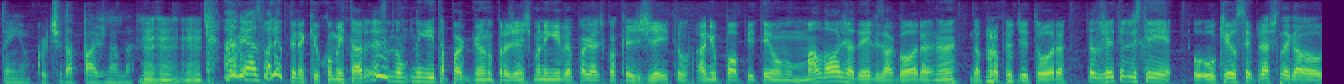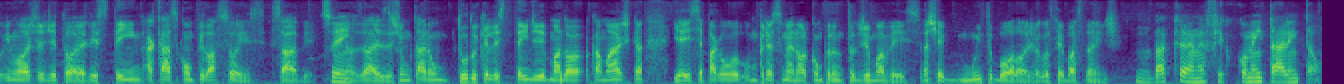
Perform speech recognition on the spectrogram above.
tenho curtido a página da. Uhum, uhum. Aliás, vale a pena aqui o comentário. Não- ninguém tá pagando pra gente, mas ninguém vai pagar de qualquer jeito. A New Pop tem uma loja deles agora, né? Da própria editora. Pelo jeito, eles têm. O, o que eu sempre acho legal em loja editora, eles têm aquelas compilações, sabe? Sim. Então, eles juntaram tudo que eles têm de Madoka Mágica e aí você paga um preço menor comprando tudo de uma vez. Achei muito boa a loja, gostei bastante. Bacana, fica o comentário então.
